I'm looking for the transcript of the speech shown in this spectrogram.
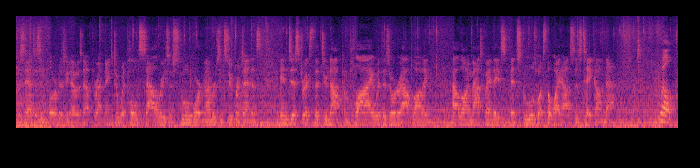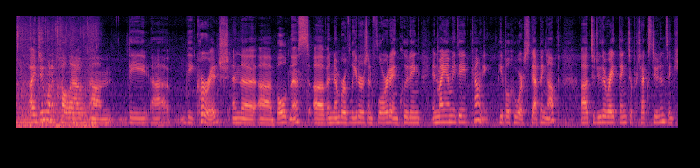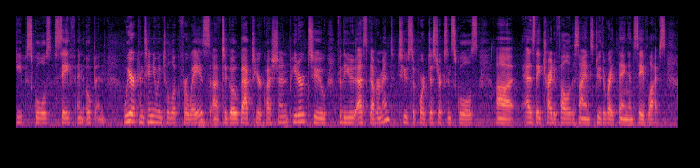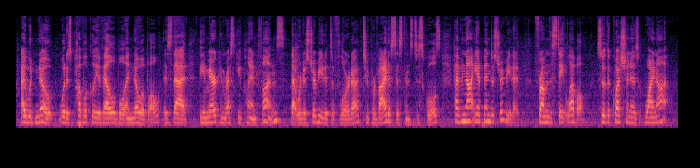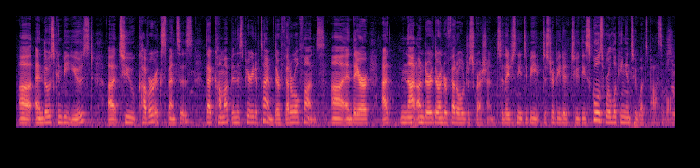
DeSantis in Florida, as you know, is now threatening to withhold salaries of school board members and superintendents in districts that do not comply with his order outlawing, outlawing mask mandates at schools. What's the White House's take on that? Well, I do want to call out um, the, uh, the courage and the uh, boldness of a number of leaders in Florida, including in Miami-Dade County, people who are stepping up uh, to do the right thing to protect students and keep schools safe and open. We are continuing to look for ways uh, to go back to your question, Peter, to for the U.S. government to support districts and schools uh, as they try to follow the science, do the right thing, and save lives. I would note what is publicly available and knowable is that the American Rescue Plan funds that were distributed to Florida to provide assistance to schools have not yet been distributed from the state level. So the question is, why not? Uh, and those can be used uh, to cover expenses that come up in this period of time. They're federal funds, uh, and they are at not under they're under federal discretion. So they just need to be distributed to these schools. We're looking into what's possible.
